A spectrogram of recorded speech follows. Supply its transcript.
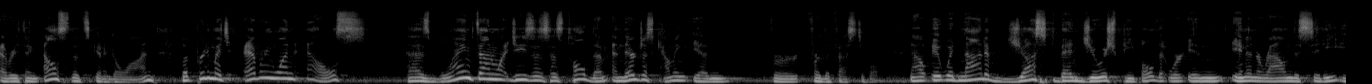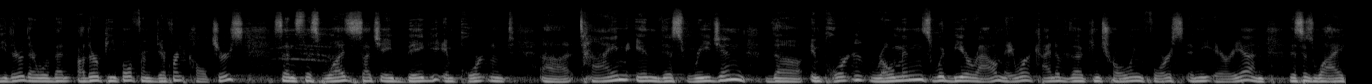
everything else that's going to go on, but pretty much everyone else has blanked on what Jesus has told them, and they're just coming in for, for the festival. Now, it would not have just been Jewish people that were in, in and around the city either. There would have been other people from different cultures, since this was such a big, important uh, time in this region. The important Romans would be around. They were kind of the controlling force in the area. And this is why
